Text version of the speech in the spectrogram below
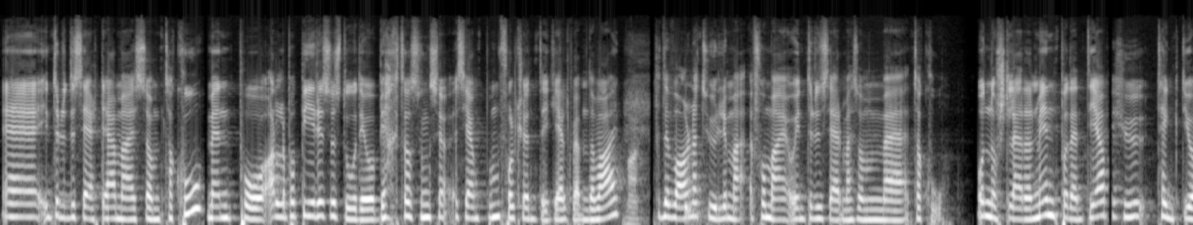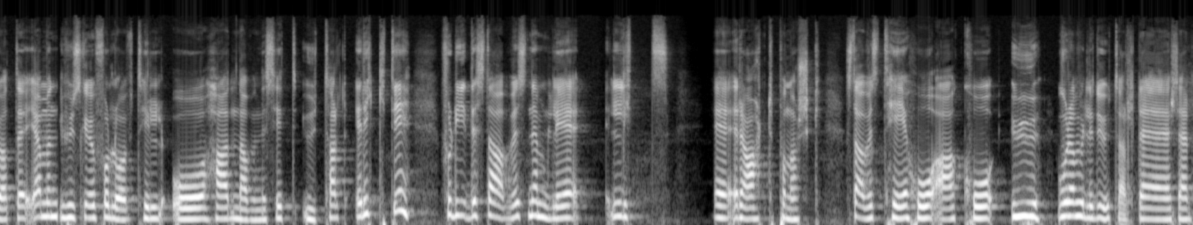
Eh, introduserte jeg meg som Tako, men på alle papirer så sto det jo Bjaktasung Siangpum. Folk skjønte ikke helt hvem det var. Nei. For det var naturlig for meg å introdusere meg som eh, Taco. Og norsklæreren min på den tida hun tenkte jo at ja, men hun skal jo få lov til å ha navnet sitt uttalt riktig. Fordi det staves nemlig litt eh, rart på norsk. Staves T-H-A-K-U. Hvordan ville du uttalt det, Kjell?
